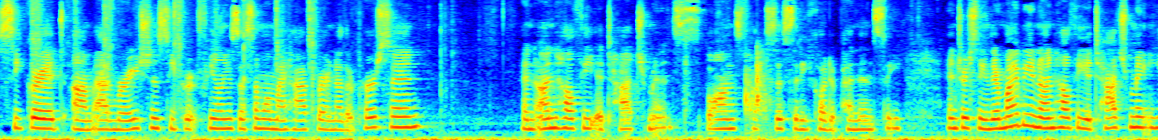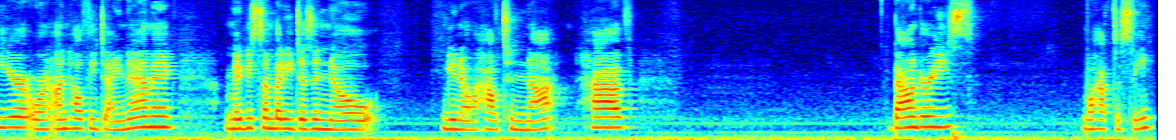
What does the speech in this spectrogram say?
secret um, admiration, secret feelings that someone might have for another person, and unhealthy attachments, bonds, toxicity, codependency interesting. There might be an unhealthy attachment here or an unhealthy dynamic. Maybe somebody doesn't know, you know, how to not have boundaries. We'll have to see.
